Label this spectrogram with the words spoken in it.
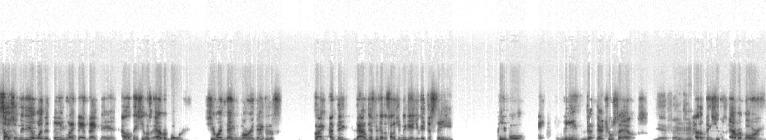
Social media wasn't a thing like that back then. I don't think she was ever boring. She wasn't dating boring niggas. Like I think now, just because of social media, you get to see people be th- their true selves. Yeah, facts. Mhm. I don't think she was ever boring.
